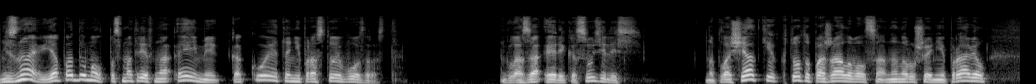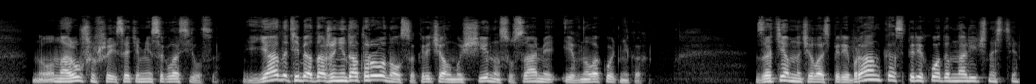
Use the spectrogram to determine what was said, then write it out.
Не знаю, я подумал, посмотрев на Эйми, какой это непростой возраст. Глаза Эрика сузились. На площадке кто-то пожаловался на нарушение правил, но нарушивший с этим не согласился. «Я до тебя даже не дотронулся!» — кричал мужчина с усами и в налокотниках. Затем началась перебранка с переходом на личности.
